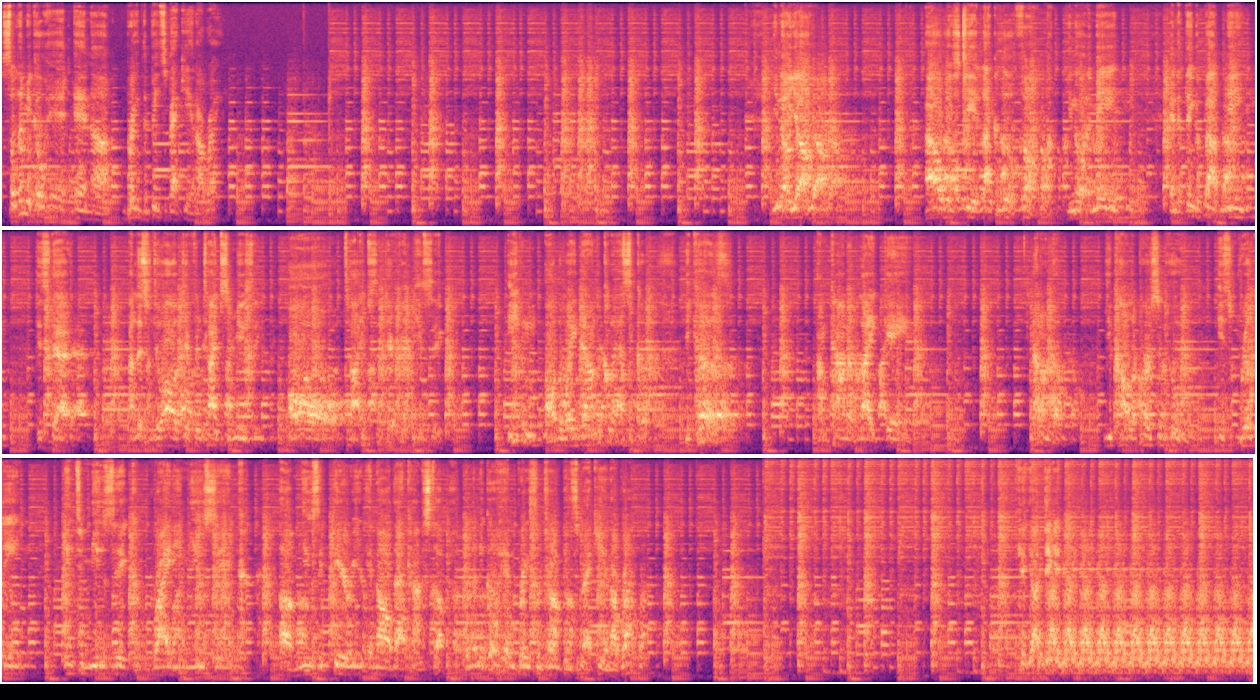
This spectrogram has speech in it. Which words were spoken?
So let me go ahead and uh, bring the beats back in, alright? You know, y'all, I always did like a little funk, you know what I mean? And the thing about me is that I listen to all different types of music, all types of different music, all the way down to classical, because I'm kind of like a, I don't know, you call a person who is really into music, writing music, uh, music theory, and all that kind of stuff. But let me go ahead and bring some drum beats back in, alright? Can y'all dig it?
